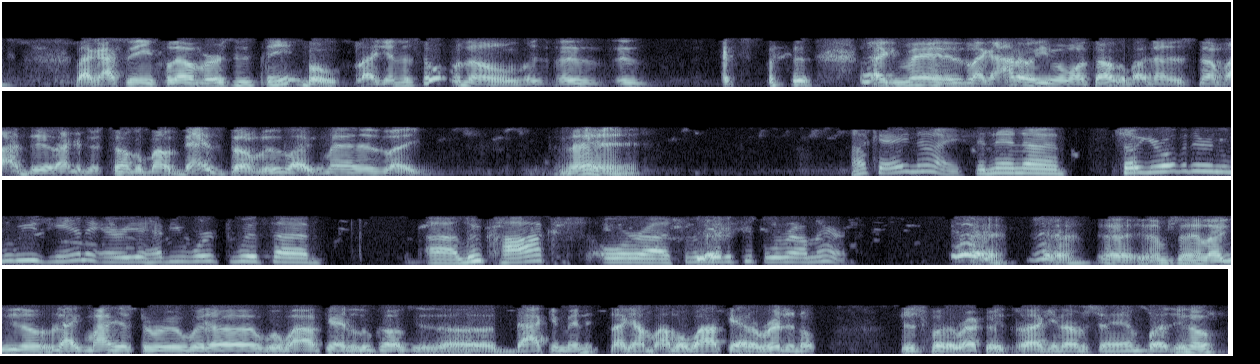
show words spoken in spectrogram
like I seen Flair versus Steamboat like in the Superdome. It's, it's, it's like man, it's like I don't even want to talk about none of the stuff I did. I could just talk about that stuff. It's like man, it's like Man. Okay, nice. And then, uh, so you're over there in the Louisiana area. Have you worked with uh, uh, Luke Hawx or uh, some of the other people around there? Yeah, yeah, yeah. You know what I'm saying? Like, you know, like my history with uh with Wildcat and Luke Hawx is uh documented. Like I'm I'm a Wildcat original, just for the record. Like, you know what I'm saying? But, you know,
